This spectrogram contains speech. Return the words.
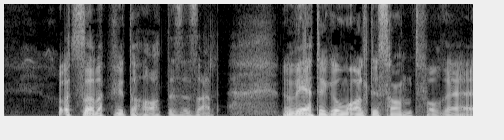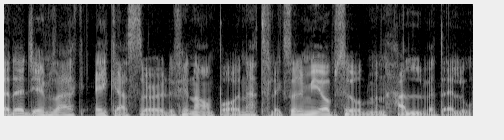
og så hadde han begynt å hate seg selv. Nå vet du ikke om alt er sant, for uh, det er James Acaster, du finner han på Netflix, og det er mye absurd, men helvete, jeg lo.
